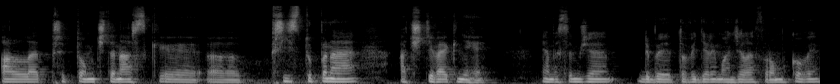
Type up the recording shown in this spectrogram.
ale přitom čtenářsky uh, přístupné a čtivé knihy. Já myslím, že kdyby to viděli manželé Fromkovi,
